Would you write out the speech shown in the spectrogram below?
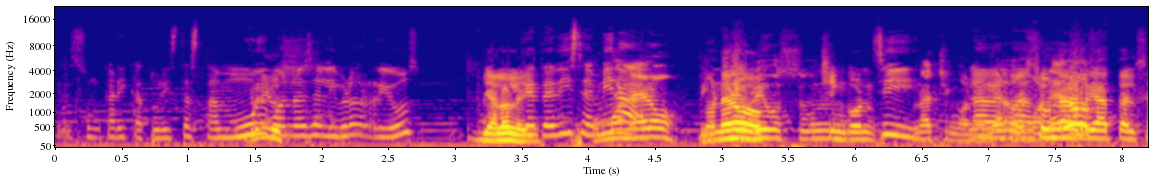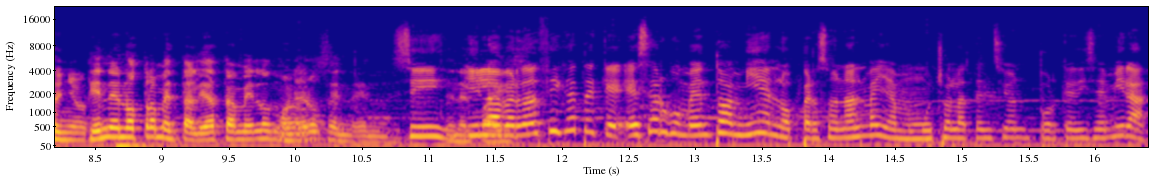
que es un caricaturista, está muy Rius. bueno ese libro, Rius, Ya lo leí. que te dice, un mira, monero, Monero, Rius, un- chingón. sí, una chingonería. es una riata el señor. tienen otra mentalidad también los moneros en, en- Sí, en el y la verdad, fíjate que ese argumento a mí en lo personal me llamó mucho la atención, porque dice, mira,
